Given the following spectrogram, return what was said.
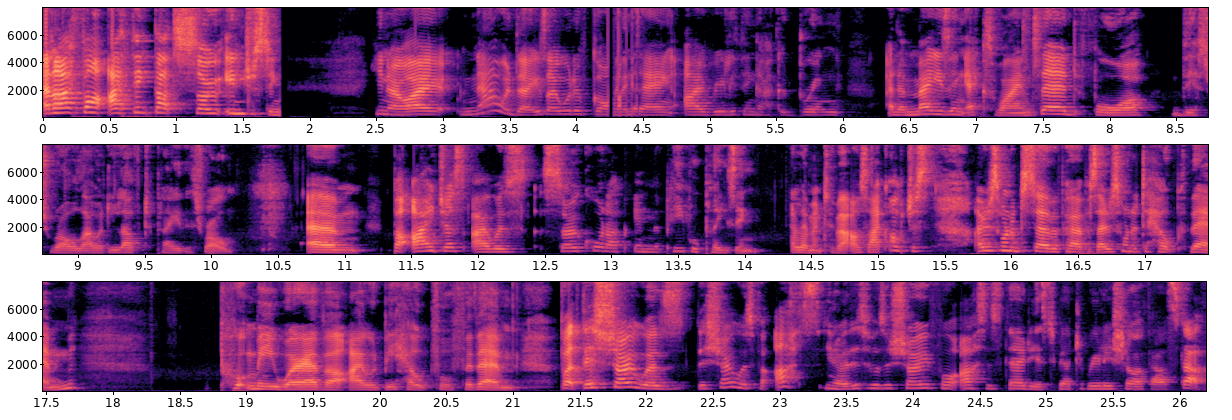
And I thought I think that's so interesting. You know, I nowadays I would have gone in saying, "I really think I could bring an amazing X, Y, and Z for this role. I would love to play this role. Um, but I just, I was so caught up in the people pleasing element of it. I was like, oh, just, I just wanted to serve a purpose. I just wanted to help them put me wherever I would be helpful for them. But this show was, this show was for us. You know, this was a show for us as 30s to be able to really show off our stuff.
